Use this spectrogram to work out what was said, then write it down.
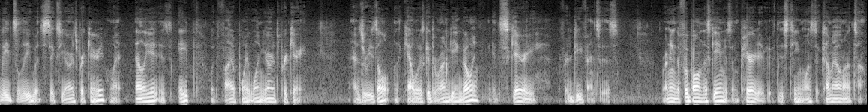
leads the league with 6 yards per carry, while Elliott is 8th with 5.1 yards per carry. As a result, when the Cowboys get the run game going, it's scary for defenses. Running the football in this game is imperative if this team wants to come out on top.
